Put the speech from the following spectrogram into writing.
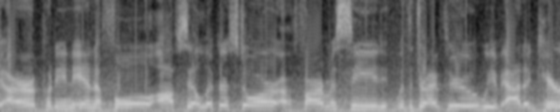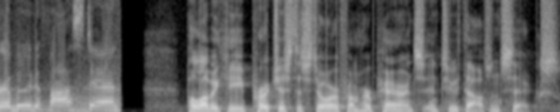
We are putting in a full off-sale liquor store, a pharmacy with a drive-through. We've added Caribou to Fosston. Paulbeck purchased the store from her parents in 2006.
